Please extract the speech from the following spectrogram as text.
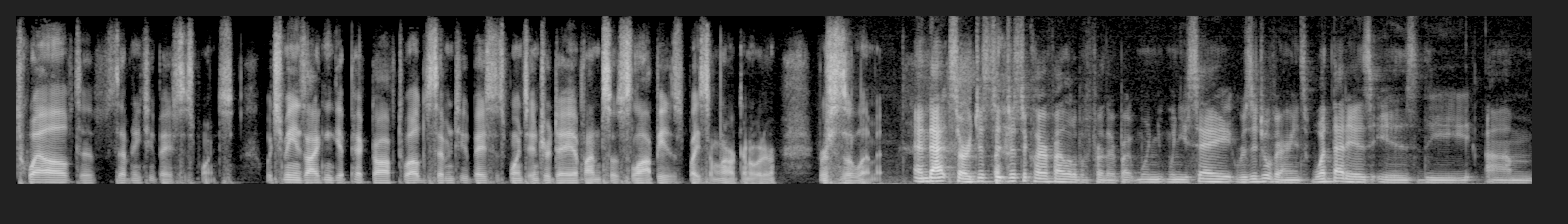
12 to 72 basis points, which means I can get picked off 12 to 72 basis points intraday if I'm so sloppy as to place a market order versus a limit. And that, sorry, just to just to clarify a little bit further, but when when you say residual variance, what that is is the um,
